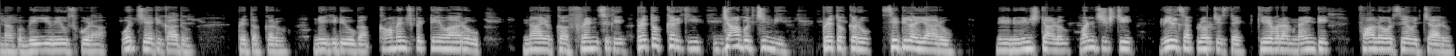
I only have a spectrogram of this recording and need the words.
నాకు వెయ్యి వ్యూస్ కూడా వచ్చేటి కాదు. ప్రతి ఒక్కరు నెగిటివ్గా కామెంట్స్ పెట్టేవారు. నా యొక్క ఫ్రెండ్స్కి ప్రతి ఒక్కరికి జాబ్ వచ్చింది. ప్రతి ఒక్కరు సెటిల్ అయ్యారు. నేను ఇన్స్టాలో వన్ సిక్స్టీ రీల్స్ అప్లోడ్ చేస్తే కేవలం నైంటీ ఫాలోవర్సే వచ్చారు.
